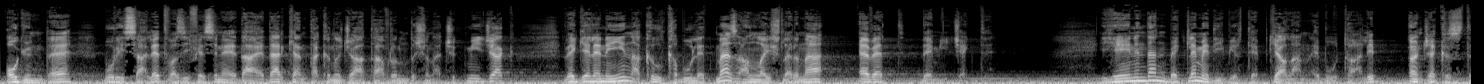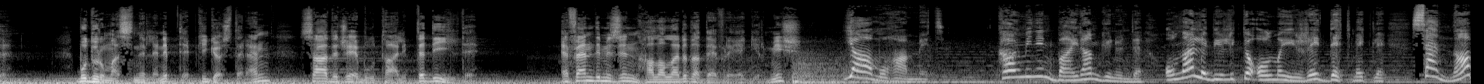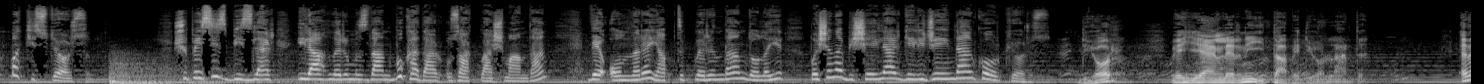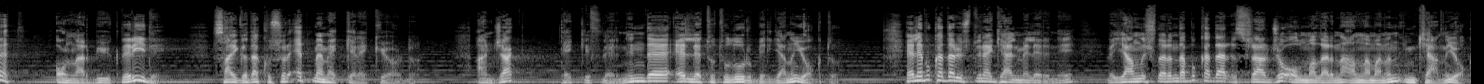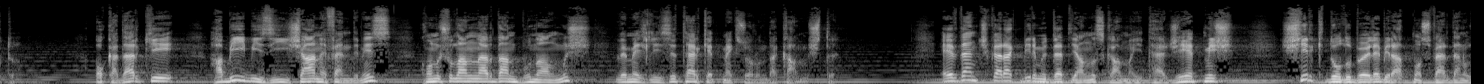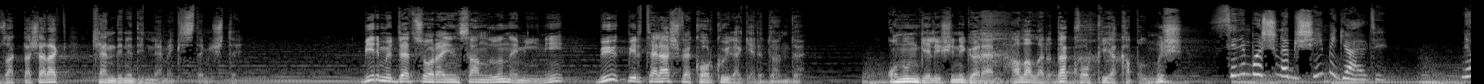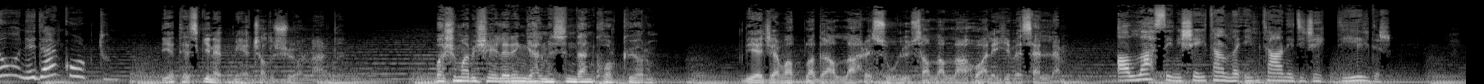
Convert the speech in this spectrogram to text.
O günde bu risalet vazifesini eda ederken takınacağı tavrın dışına çıkmayacak ve geleneğin akıl kabul etmez anlayışlarına evet demeyecekti. Yeğeninden beklemediği bir tepki alan Ebu Talip önce kızdı. Bu duruma sinirlenip tepki gösteren sadece Ebu Talip de değildi. Efendimizin halaları da devreye girmiş. Ya Muhammed, kavminin bayram gününde onlarla birlikte olmayı reddetmekle sen ne yapmak istiyorsun? Şüphesiz bizler ilahlarımızdan bu kadar uzaklaşmandan ve onlara yaptıklarından dolayı başına bir şeyler geleceğinden korkuyoruz. Diyor ve yeğenlerini hitap ediyorlardı. Evet, onlar büyükleriydi. Saygıda kusur etmemek gerekiyordu. Ancak tekliflerinin de elle tutulur bir yanı yoktu. Hele bu kadar üstüne gelmelerini ve yanlışlarında bu kadar ısrarcı olmalarını anlamanın imkanı yoktu. O kadar ki Habibi Zişan Efendimiz konuşulanlardan bunalmış ve meclisi terk etmek zorunda kalmıştı. Evden çıkarak bir müddet yalnız kalmayı tercih etmiş, şirk dolu böyle bir atmosferden uzaklaşarak kendini dinlemek istemişti. Bir müddet sonra insanlığın emini büyük bir telaş ve korkuyla geri döndü. Onun gelişini gören halaları da korkuya kapılmış Senin başına bir şey mi geldi? Ne o neden korktun? diye teskin etmeye çalışıyorlardı. Başıma bir şeylerin gelmesinden korkuyorum diye cevapladı Allah Resulü sallallahu aleyhi ve sellem. Allah seni şeytanla imtihan edecek değildir.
